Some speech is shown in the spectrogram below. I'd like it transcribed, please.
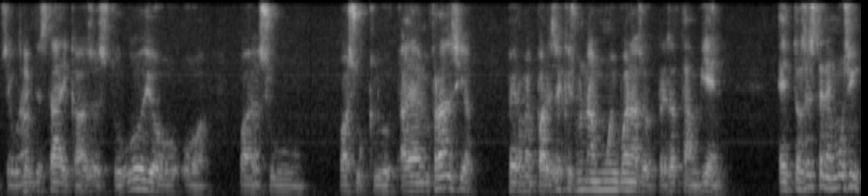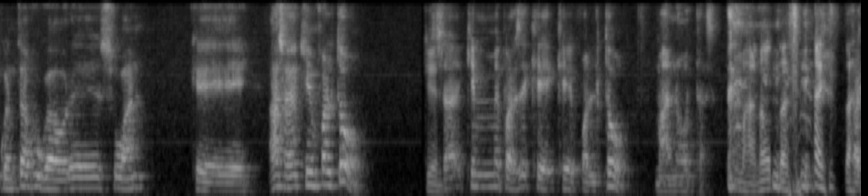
Seguramente está dedicado a su estudio o, a su, a su club allá en Francia, pero me parece que es una muy buena sorpresa también. Entonces tenemos 50 jugadores, Juan, que... Ah, ¿sabe quién faltó? ¿Quién? ¿Sabe quién me parece que, que faltó? Manotas. Manotas, ahí está,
